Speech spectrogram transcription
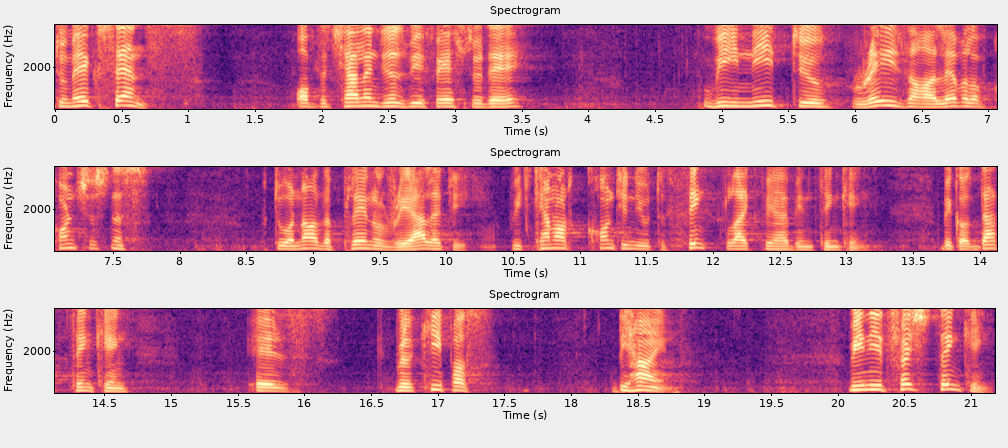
to make sense of the challenges we face today, we need to raise our level of consciousness to another plane of reality. We cannot continue to think like we have been thinking, because that thinking is, will keep us behind. We need fresh thinking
